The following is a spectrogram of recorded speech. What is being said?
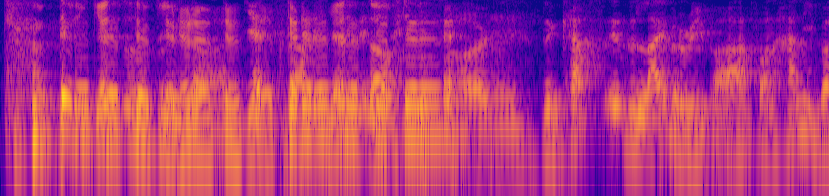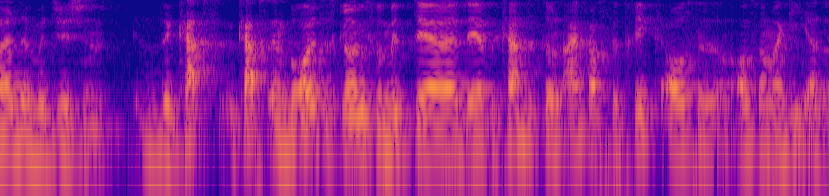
Jetzt ist es legal. Jetzt darf- Jetzt darfst du sagen. The Cups in the Library Bar von Hannibal the Magician. The Cups, Cups in Bolt ist, glaube ich, somit der, der bekannteste und einfachste Trick aus, aus der Magie. Also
